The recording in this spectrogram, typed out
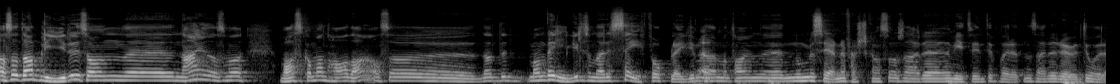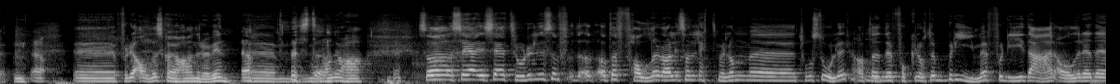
altså Da blir det sånn eh, Nei, altså, hva skal man ha da? Altså, da det, Man velger liksom det safe opplegget. Med, Man tar en eh, noe musserende ferskkasse, og så er det hvitvin til forretten, så er det rødvin til hovedretten. Ja. Eh, fordi alle skal jo ha en rødvin. Ja, eh, det må man jo ha. Så, så, jeg, så jeg tror det liksom at det faller da litt sånn lett mellom eh, to stoler. At Mm. det, dere får ikke lov til å bli med fordi det er allerede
